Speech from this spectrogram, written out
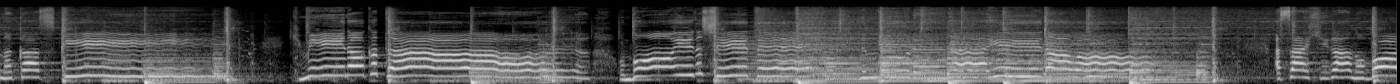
中好き君のこと思い出して眠れないの朝日が昇る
